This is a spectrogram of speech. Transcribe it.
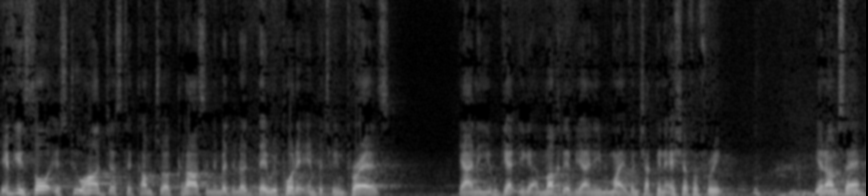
If you thought it's too hard just to come to a class in the middle of the day, we put it in between prayers. Yani you get you get a Maghrib, yani you might even chuck in Isha for free. You know what I'm saying?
